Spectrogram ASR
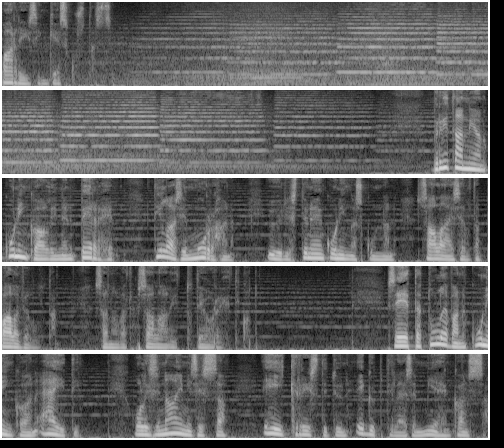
Pariisin keskustassa. Britannian kuninkaallinen perhe tilasi murhan yhdistyneen kuningaskunnan salaiselta palvelulta, sanovat salaliittoteoreetikot. Se, että tulevan kuninkaan äiti olisi naimisissa ei-kristityn egyptiläisen miehen kanssa,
